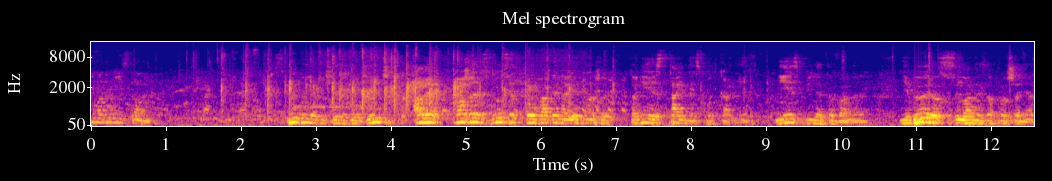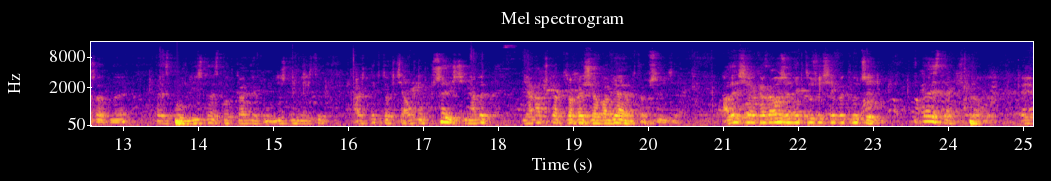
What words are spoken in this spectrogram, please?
nie ma drugiej strony? Spróbujemy się dowiedzieć, ale może zwrócę tylko uwagę na jedno, że to nie jest tajne spotkanie, nie jest biletowane, nie były rozsyłane zaproszenia żadne. To jest publiczne spotkanie w publicznym miejscu. Każdy, kto chciał, mógł przyjść i nawet ja na przykład trochę się obawiałem, kto przyjdzie. Ale się okazało, że niektórzy się wykluczyli. I to jest jakiś problem. E,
